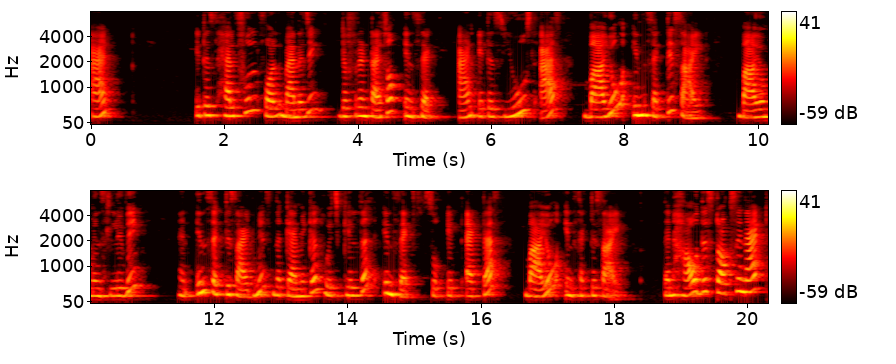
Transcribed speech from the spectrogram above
and it is helpful for managing different types of insect and it is used as bioinsecticide. Bio means living and insecticide means the chemical which kill the insects. So it acts as bioinsecticide. Then how this toxin act?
